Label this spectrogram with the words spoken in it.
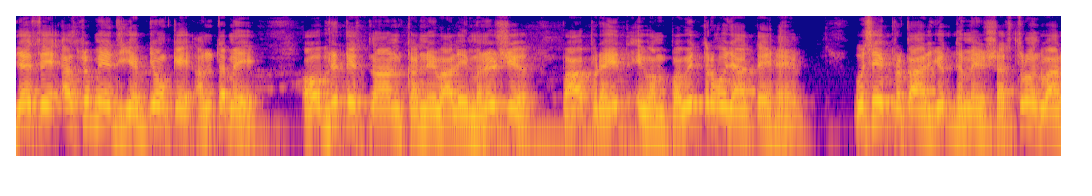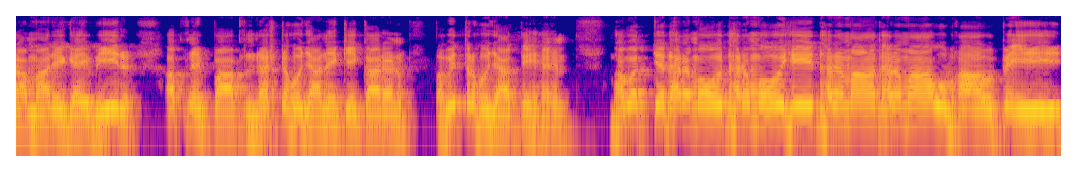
जैसे अश्वमेध यज्ञों के अंत में अवभृत स्नान करने वाले मनुष्य पाप रहित एवं पवित्र हो जाते हैं। उसी प्रकार युद्ध में शस्त्रों द्वारा मारे गए वीर अपने पाप नष्ट हो जाने के कारण पवित्र हो जाते हैं। भवत्य धर्मो धर्मो ही धर्मा धर्मा उभाव पे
